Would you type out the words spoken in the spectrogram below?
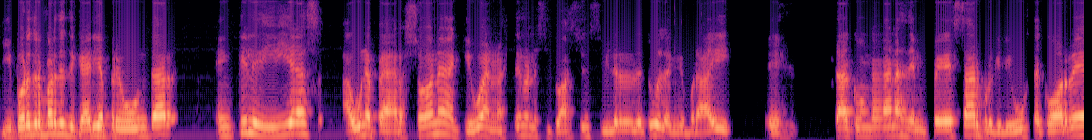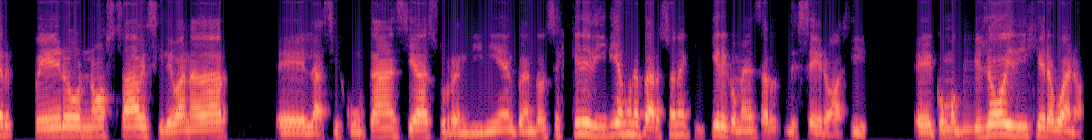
Y por otra parte te quería preguntar, ¿en qué le dirías a una persona que, bueno, esté en una situación similar a la tuya, que por ahí eh, está con ganas de empezar porque le gusta correr, pero no sabe si le van a dar eh, las circunstancias, su rendimiento. Entonces, ¿qué le dirías a una persona que quiere comenzar de cero, así? Eh, como que yo hoy dijera, bueno,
